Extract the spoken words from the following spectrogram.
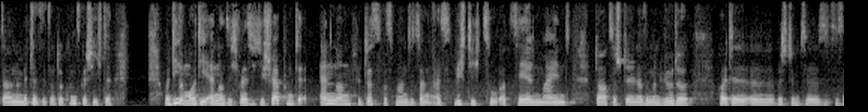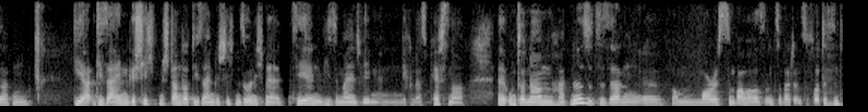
da in der Mitte sitzt oder Kunstgeschichte. Und diese Modi ändern sich, weil sich die Schwerpunkte ändern für das, was man sozusagen als wichtig zu erzählen meint, darzustellen. Also man würde heute äh, bestimmte sozusagen die Designgeschichten, Standard-Designgeschichten so nicht mehr erzählen, wie sie meinetwegen Nikolaus Pevsner äh, unternommen hat, ne? sozusagen äh, vom Morris zum Bauhaus und so weiter und so fort. Das mhm. sind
